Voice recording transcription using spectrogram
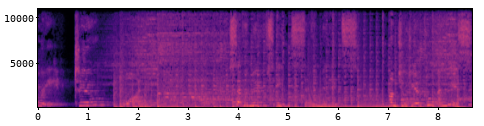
three, two, one. Seven moves in seven minutes. I'm Georgie Okell and this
